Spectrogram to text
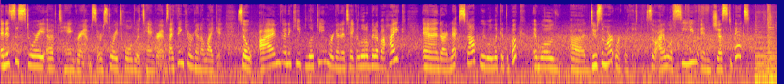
And it's the story of tangrams, or a story told with tangrams. I think you're going to like it. So I'm going to keep looking. We're going to take a little bit of a hike, and our next stop, we will look at the book and we'll uh, do some artwork with it. So I will see you in just a bit.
